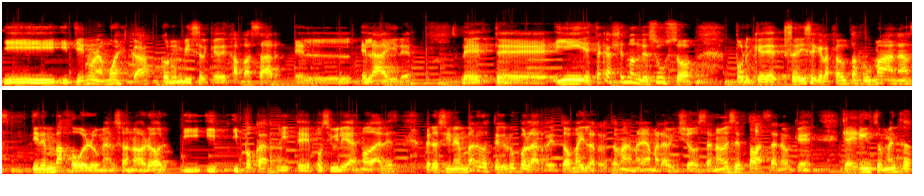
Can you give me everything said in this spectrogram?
y, y tiene una muesca con un bisel que deja pasar el, aire. Este, y está cayendo en desuso porque se dice que las flautas rumanas tienen bajo volumen sonoro y, pocas eh, posibilidades modales, pero sin embargo este grupo la retoma y la retoma de manera maravillosa. ¿no? A veces pasa ¿no? que, hay instrumentos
